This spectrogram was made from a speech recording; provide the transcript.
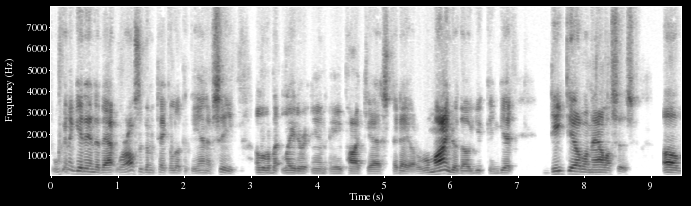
So we're going to get into that. We're also going to take a look at the NFC a little bit later in a podcast today. A reminder, though, you can get detailed analysis of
